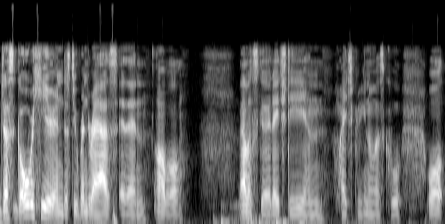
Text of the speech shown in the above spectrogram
just go over here and just do render as, and then, oh, well, that looks good, HD and widescreen, oh, that's cool. Well,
